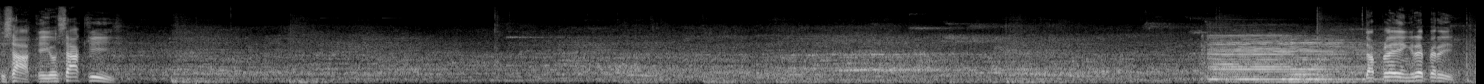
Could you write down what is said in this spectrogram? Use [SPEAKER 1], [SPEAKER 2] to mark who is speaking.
[SPEAKER 1] Si Saki, Osaki. The playing referee.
